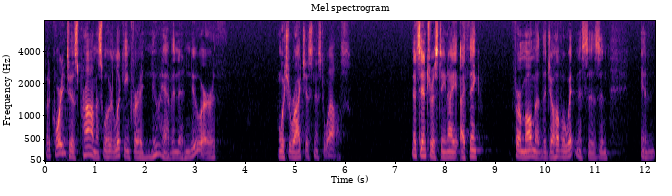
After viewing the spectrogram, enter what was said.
But according to his promise, we're looking for a new heaven, a new earth in which righteousness dwells. It's interesting. I, I think for a moment the Jehovah Witnesses in, in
